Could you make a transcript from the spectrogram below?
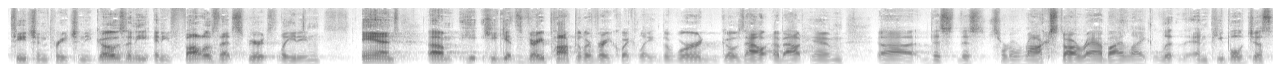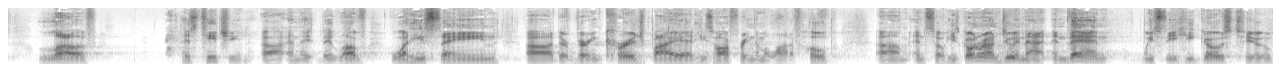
teach and preach. And he goes and he, and he follows that Spirit's leading, and um, he, he gets very popular very quickly. The word goes out about him, uh, this, this sort of rock star rabbi, like, and people just love his teaching, uh, and they, they love what he's saying. Uh, they're very encouraged by it. He's offering them a lot of hope. Um, and so he's going around doing that. And then we see he goes to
